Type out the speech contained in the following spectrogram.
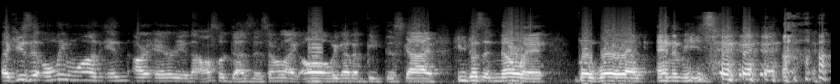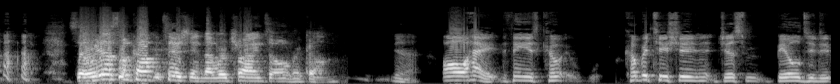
Like he's the only one in our area that also does this, and we're like, oh, we got to beat this guy. He doesn't know it, but we're like enemies. so we have some competition that we're trying to overcome. yeah. Oh, hey, the thing is, co- competition just builds you to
